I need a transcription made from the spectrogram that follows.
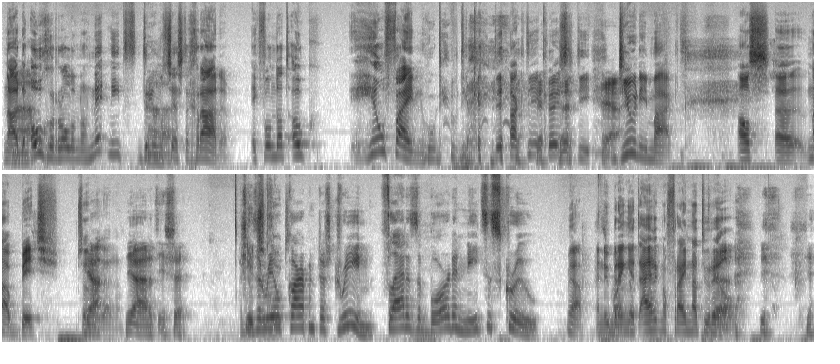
Nou, Ja. de ogen rollen nog net niet 360 graden. Ik vond dat ook heel fijn, hoe de, de, de acteerkeuzes die. Judy maakt. Als, eh, nou, bitch, we Ja, zeggen. ja, dat is ze. She's a real goed. carpenter's dream. Flat as a board and needs a screw. Ja, en nu breng je het eigenlijk nog vrij naturel. Ja.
